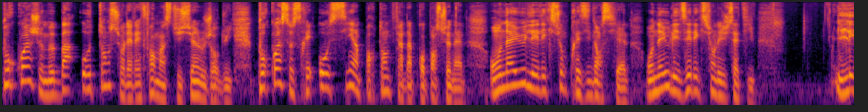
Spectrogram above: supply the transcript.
Pourquoi je me bats autant sur les réformes institutionnelles aujourd'hui? Pourquoi ce serait aussi important de faire de la proportionnelle? On a eu l'élection présidentielle, on a eu les élections législatives. Les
